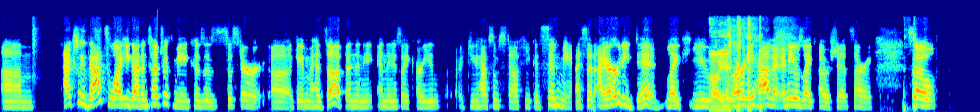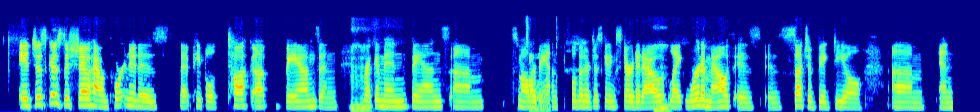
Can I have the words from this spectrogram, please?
Um, actually, that's why he got in touch with me because his sister uh, gave him a heads up. And then he, and then he's like, are you, do you have some stuff you could send me? And I said, I already did. Like you, oh, yeah. you already have it. And he was like, oh shit, sorry. So it just goes to show how important it is that people talk up bands and mm-hmm. recommend bands um, smaller Follow bands up. people that are just getting started out mm-hmm. like word of mouth is is such a big deal um, and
